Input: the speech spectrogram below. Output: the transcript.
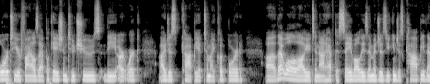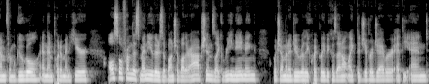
or to your files application to choose the artwork. I just copy it to my clipboard. Uh, that will allow you to not have to save all these images. You can just copy them from Google and then put them in here. Also from this menu, there's a bunch of other options like renaming, which I'm going to do really quickly because I don't like the jibber jabber at the end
